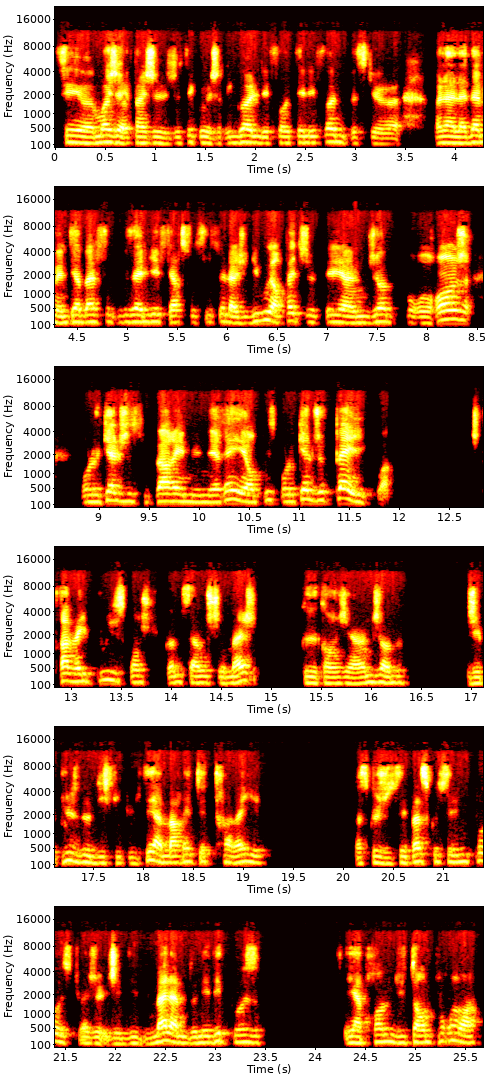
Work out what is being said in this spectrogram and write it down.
C'est euh, moi, enfin, je, je, sais que je rigole des fois au téléphone parce que voilà, la dame elle me dit ah bah faut que vous alliez faire ceci cela. Je dis oui, en fait, je fais un job pour Orange pour lequel je suis pas rémunéré et en plus pour lequel je paye quoi. Je travaille plus quand je suis comme ça au chômage que quand j'ai un job. J'ai plus de difficultés à m'arrêter de travailler parce que je sais pas ce que c'est une pause. Tu vois, j'ai du mal à me donner des pauses et à prendre du temps pour moi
